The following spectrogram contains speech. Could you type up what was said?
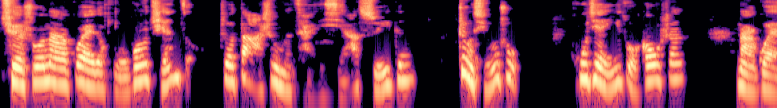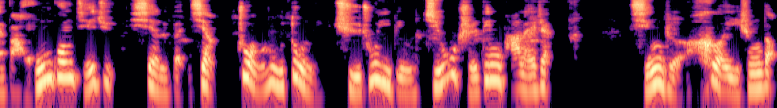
却说那怪的火光前走，这大圣的彩霞随跟。正行处，忽见一座高山。那怪把红光截聚，现了本相，撞入洞里，取出一柄九齿钉耙来战。行者喝一声道：“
